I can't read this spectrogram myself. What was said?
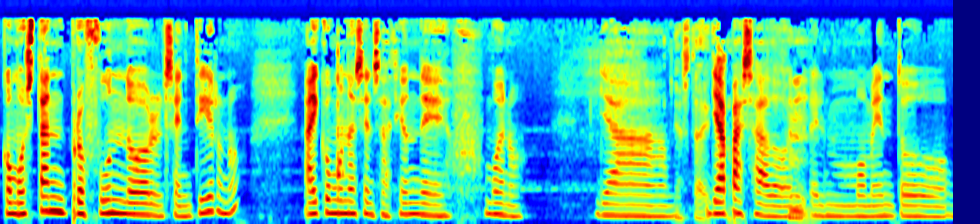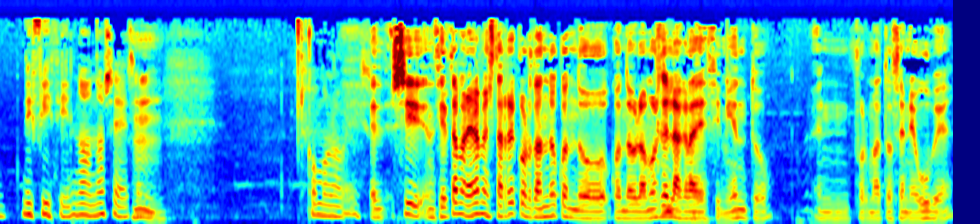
como es tan profundo el sentir, ¿no? Hay como una sensación de, uf, bueno, ya, Ya ha pasado el, Mm. el momento difícil, no, no sé, Mm. ¿cómo lo ves? Eh, Sí, en cierta manera me está recordando cuando, cuando hablamos del agradecimiento en formato CNV.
